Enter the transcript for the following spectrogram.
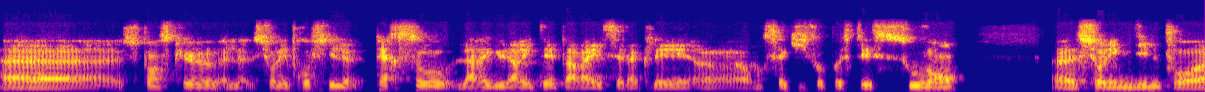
je pense que sur les profils perso, la régularité, pareil, c'est la clé. on sait qu'il faut poster souvent sur LinkedIn pour,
